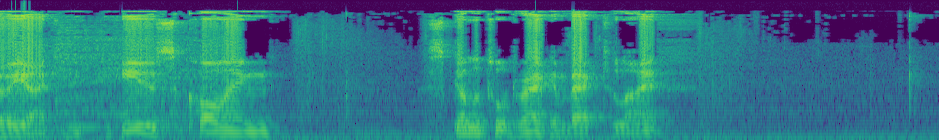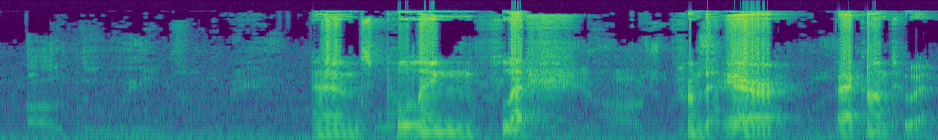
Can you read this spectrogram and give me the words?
So yeah, he, he is calling skeletal dragon back to life. And pulling flesh from the air back onto it.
